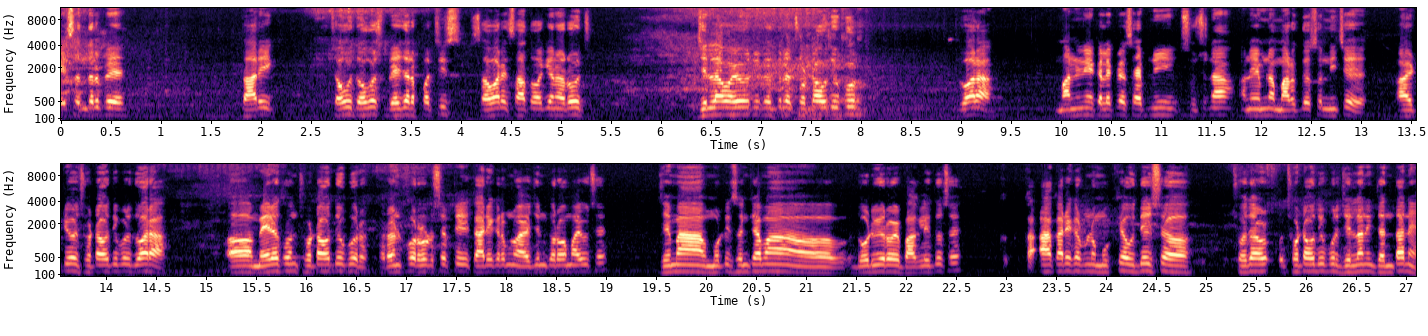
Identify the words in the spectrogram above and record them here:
એ સંદર્ભે તારીખ ચૌદ ઓગસ્ટ બે હજાર પચીસ સવારે સાત વાગ્યાના રોજ જિલ્લા વહીવટીતંત્ર છોટાઉદેપુર દ્વારા માનનીય કલેક્ટર સાહેબની સૂચના અને એમના માર્ગદર્શન નીચે આરટીઓ છોટાઉદેપુર દ્વારા marathon Chhota Udepur run for road safety કાર્યક્રમનું આયોજન કરવામાં આવ્યું છે, જેમાં મોટી સંખ્યામાં દોડવીરોએ ભાગ લીધો છે. આ કાર્યક્રમનો મુખ્ય ઉદ્દેશ છોટા, છોટાઉદેપુર જિલ્લાની જનતાને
